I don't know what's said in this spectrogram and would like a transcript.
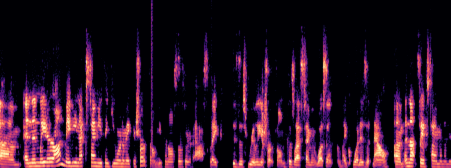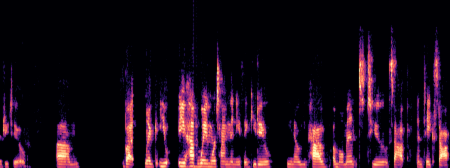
Um, and then later on, maybe next time you think you want to make a short film, you can also sort of ask, like, is this really a short film? Because last time it wasn't. like, what is it now? Um, and that saves time and energy too. Um, but like you, you have way more time than you think you do. You know, you have a moment to stop and take stock,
